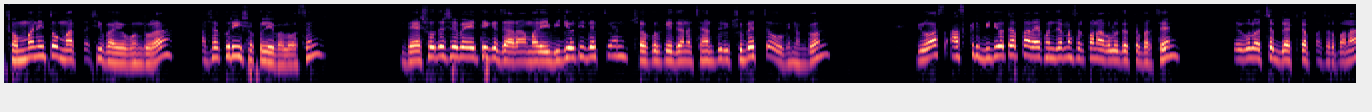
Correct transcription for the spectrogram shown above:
সম্মানিত মাছ চাষি ভাই বন্ধুরা, আশা করি সকলেই ভালো আছেন। দেশ ও দেশের বাইরে থেকে যারা আমার এই ভিডিওটি দেখছেন, সকলকে জানাচ্ছি আন্তরিক শুভেচ্ছা ও অভিনন্দন। বিওয়াস আজকের ভিডিওতে আপনারা এখন যে মাছের পানাগুলো দেখতে পাচ্ছেন, এগুলো হচ্ছে ব্ল্যাড কাপ মাছের পানা।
